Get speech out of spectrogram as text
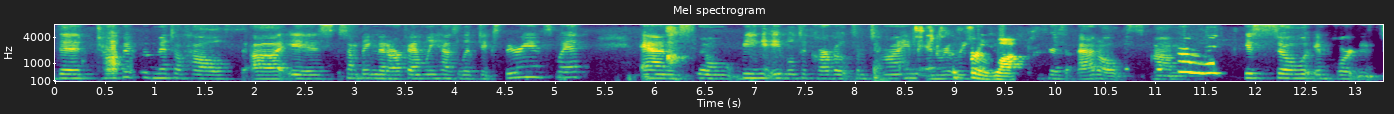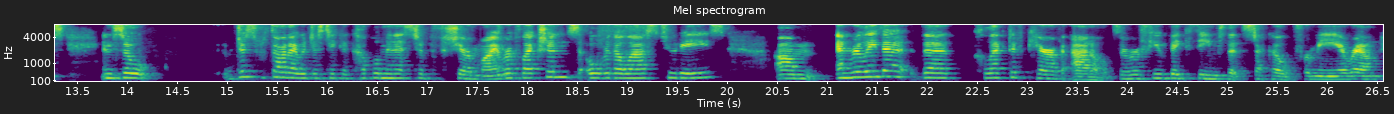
the topic of mental health uh, is something that our family has lived experience with. And so being able to carve out some time and really For as adults um, is so important. And so just thought I would just take a couple minutes to share my reflections over the last two days. Um, and really the, the collective care of adults. There were a few big themes that stuck out for me around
